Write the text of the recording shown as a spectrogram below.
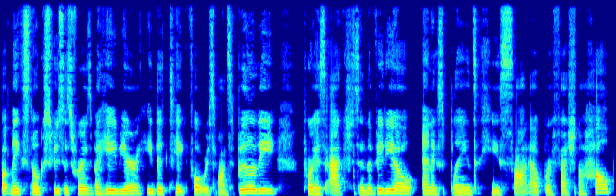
but makes no excuses for his behavior. He did take full responsibility for his actions in the video and explains he sought out professional help,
